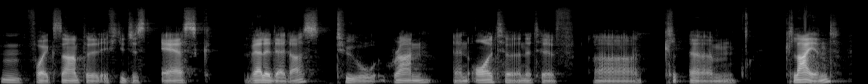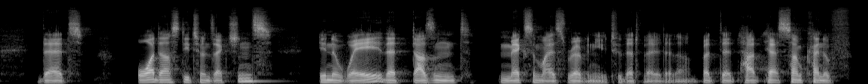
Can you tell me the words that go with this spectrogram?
Hmm. For example, if you just ask validators to run an alternative uh, cl- um, client that orders the transactions in a way that doesn't maximize revenue to that validator, but that ha- has some kind of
